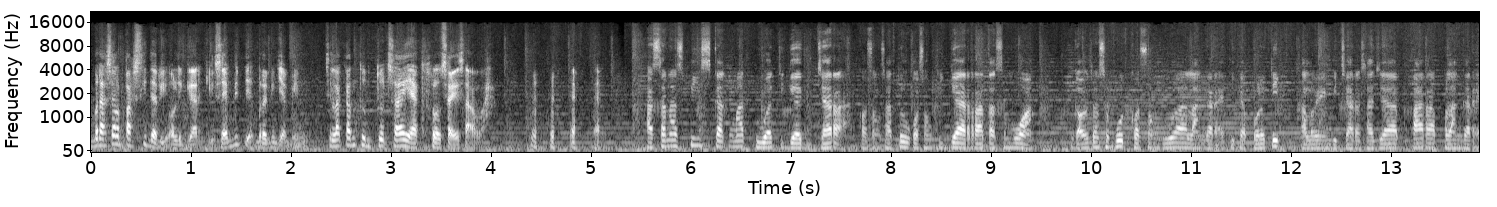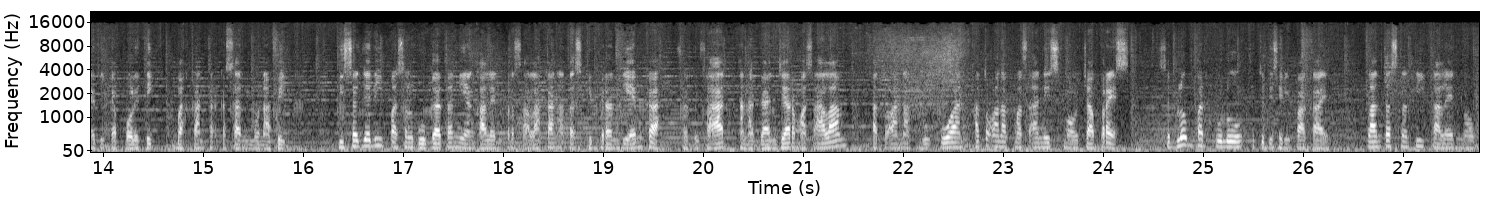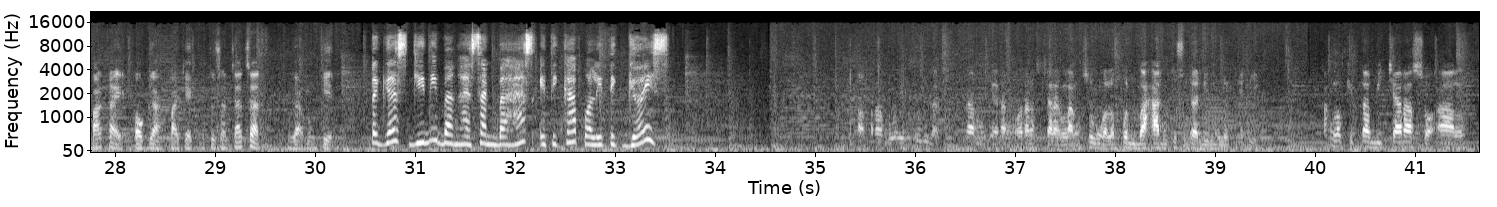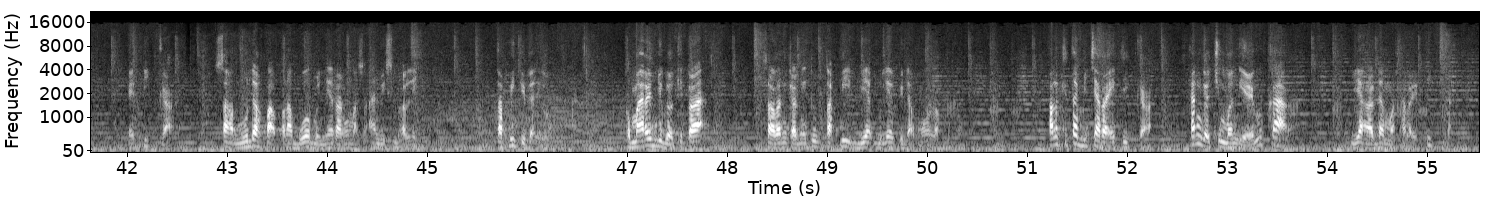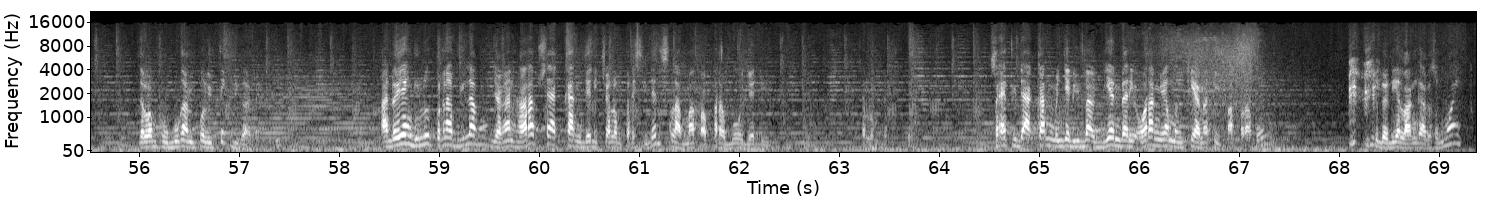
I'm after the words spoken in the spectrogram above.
berasal pasti dari oligarki. Saya tidak berani jamin. Silakan tuntut saya kalau saya salah. Hasan Nasbi Skakmat 23 bicara, 0103 rata semua. Nggak usah sebut 02 langgar etika politik, kalau yang bicara saja para pelanggar etika politik bahkan terkesan munafik. Bisa jadi pasal gugatan yang kalian persalahkan atas Gibran di MK. Suatu saat anak Ganjar Mas Alam, atau anak Bu Puan, atau anak Mas Anies mau capres. Sebelum 40 itu bisa dipakai. Lantas nanti kalian mau pakai, ogah pakai keputusan cacat? Nggak mungkin. Tegas gini Bang Hasan bahas etika politik guys. Pak Prabowo itu nggak suka menyerang orang secara langsung walaupun bahan itu sudah di mulutnya dia. Kalau kita bicara soal etika, sangat mudah Pak Prabowo menyerang Mas Anies balik. Tapi tidak dilakukan. Kemarin juga kita sarankan itu, tapi dia beliau tidak mau lakukan. Kalau kita bicara etika, kan nggak cuma di MK yang ada masalah etika. Dalam hubungan politik juga ada etika. Ada yang dulu pernah bilang, jangan harap saya akan jadi calon presiden selama Pak Prabowo jadi calon presiden. Saya tidak akan menjadi bagian dari orang yang mengkhianati Pak Prabowo. Sudah dia langgar semua itu.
